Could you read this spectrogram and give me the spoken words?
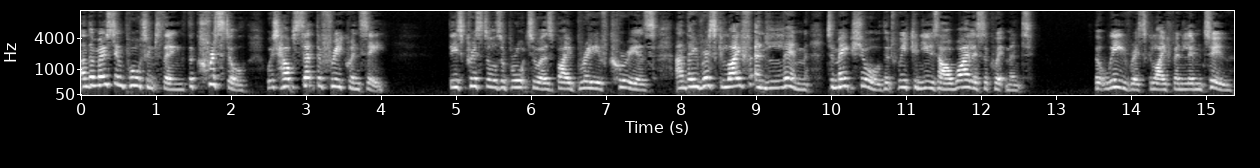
and the most important thing, the crystal, which helps set the frequency. These crystals are brought to us by brave couriers and they risk life and limb to make sure that we can use our wireless equipment. But we risk life and limb too.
